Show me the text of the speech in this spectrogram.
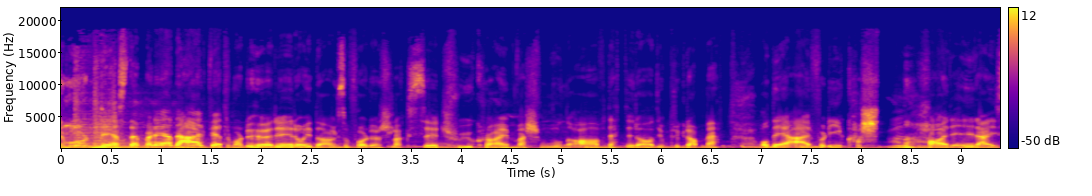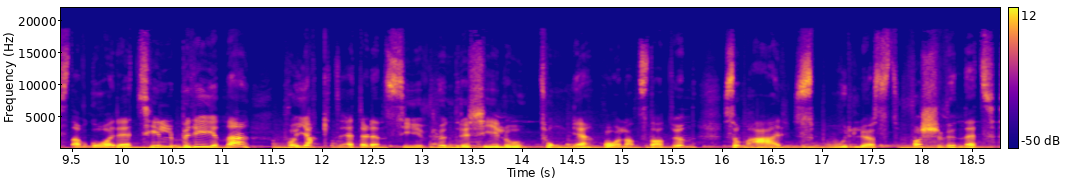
Det stemmer det. Det er P3 Morgen du hører, og i dag så får du en slags eh, true crime-versjon av dette radioprogrammet. Og det er fordi Karsten har reist av gårde til Bryne på jakt etter den 700 kilo tunge Haaland-statuen som er sporløst forsvunnet.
